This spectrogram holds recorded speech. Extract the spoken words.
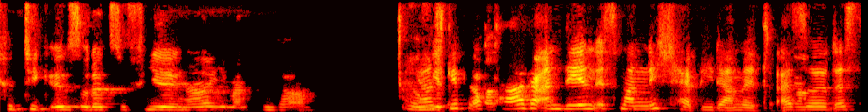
Kritik ist oder zu viel ne, jemanden da ja, es gibt auch Tage, an denen ist man nicht happy damit. Also das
